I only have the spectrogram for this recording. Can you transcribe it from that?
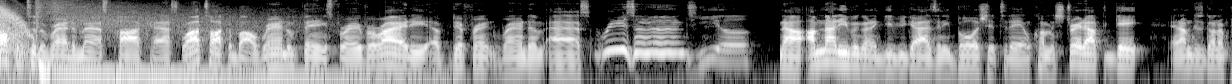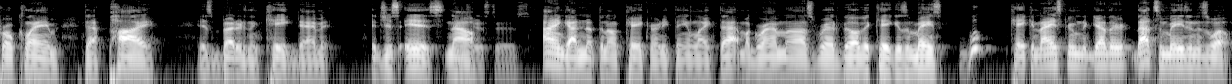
Welcome to the Random Ass Podcast, where I talk about random things for a variety of different random ass reasons. Yeah. Now, I'm not even going to give you guys any bullshit today. I'm coming straight out the gate, and I'm just going to proclaim that pie is better than cake, damn it. It just is. Now, Just is. I ain't got nothing on cake or anything like that. My grandma's red velvet cake is amazing. Whoop. Cake and ice cream together, that's amazing as well.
